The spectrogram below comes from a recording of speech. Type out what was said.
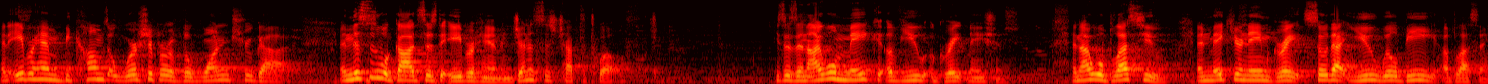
And Abraham becomes a worshiper of the one true God. And this is what God says to Abraham in Genesis chapter 12. Says, And I will make of you a great nation, and I will bless you and make your name great, so that you will be a blessing.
